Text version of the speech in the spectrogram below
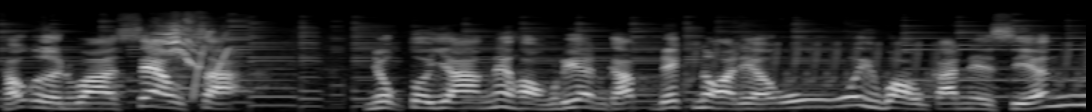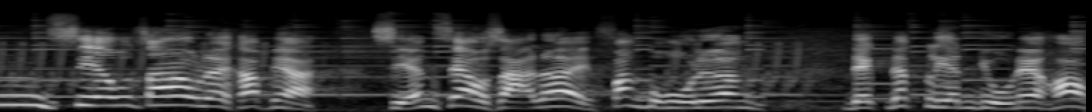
เขาเอ่นว่าแซวสะ ยกตัวอย่างในห้องเรียนครับ เด็กน้อยเนี่ยโอ้ยว้ากันเนี่ยเสียงเซียวเศร้าเลยครับเนี่ยเสียงแซวสะเลย ฟังบูหูเรือง เด็กนักเรียนอยู่ในห้อง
